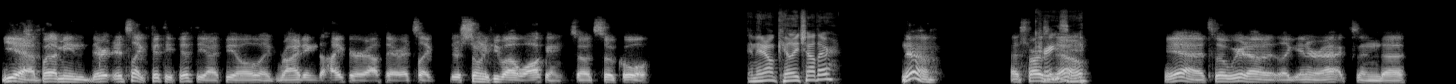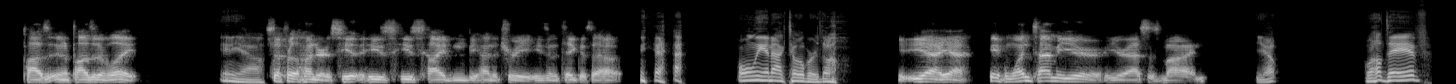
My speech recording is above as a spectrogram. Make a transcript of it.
Yeah, but I mean, there it's like 50-50, I feel like riding the hiker out there. It's like there's so many people out walking, so it's so cool. And they don't kill each other? No. As far Crazy. as I know. Yeah, it's so weird how it like interacts and uh positive in a positive light. Anyhow. Except for the hunters. He, he's he's hiding behind a tree. He's gonna take us out. Yeah. Only in October though. Yeah, yeah. One time a year, your ass is mine. Yep. Well, Dave.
